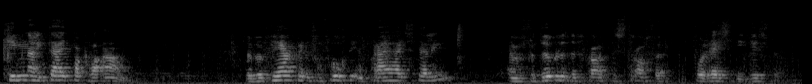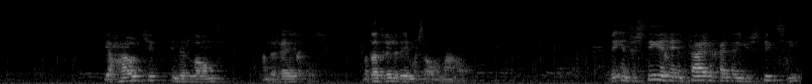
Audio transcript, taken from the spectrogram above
Criminaliteit pakken we aan. We beperken de vervroegde invrijheidstelling en we verdubbelen de, de straffen voor recidivisten. Je houdt je in het land aan de regels. Want dat willen we immers allemaal. We investeren in veiligheid en justitie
